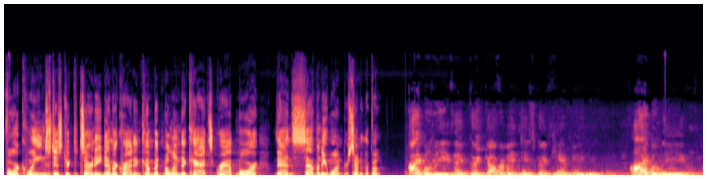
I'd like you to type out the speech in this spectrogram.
For Queens District Attorney, Democrat incumbent Melinda Katz grabbed more than 71% of the vote. I believe that good government is good campaigning. I believe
